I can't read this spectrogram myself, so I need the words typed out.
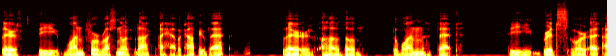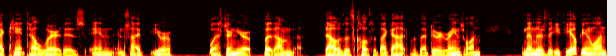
there's the one for Russian Orthodox. I have a copy of that. Mhm. There's uh, the the one that the Brits or I, I can't tell where it is in inside Europe, Western Europe, but um that was as close as I got was that Douay-Rheims one. And then there's the Ethiopian one,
